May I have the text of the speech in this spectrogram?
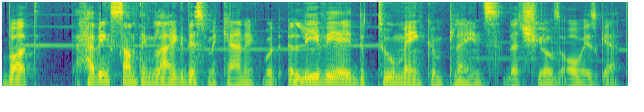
but having something like this mechanic would alleviate the two main complaints that shields always get,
